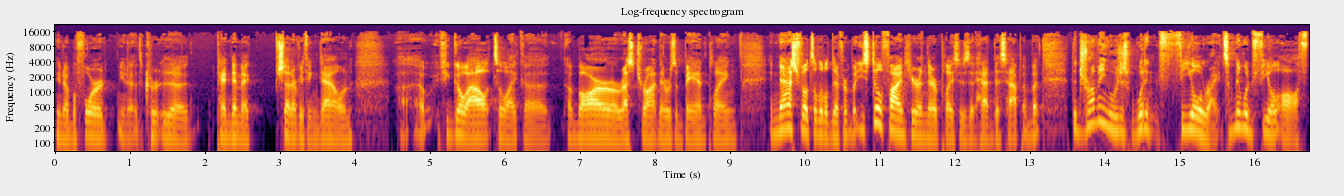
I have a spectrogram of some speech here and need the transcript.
you know before you know the, the pandemic shut everything down. Uh, if you go out to like a a bar or a restaurant, there was a band playing. In Nashville, it's a little different, but you still find here and there places that had this happen. But the drumming just wouldn't feel right. Something would feel off.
